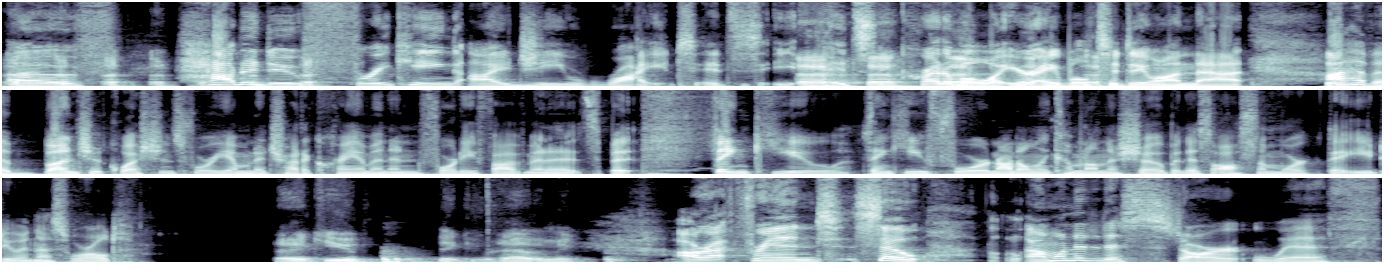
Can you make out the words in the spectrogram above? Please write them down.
of how to do freaking IG right. It's it's incredible what you're able to do on that. I have a bunch of questions for you. I'm going to try to cram in in 45 minutes, but thank you, thank you for not only coming on the show, but this awesome work that you do in this world. Thank you. Thank you for having me. All right, friend. So I wanted to start with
